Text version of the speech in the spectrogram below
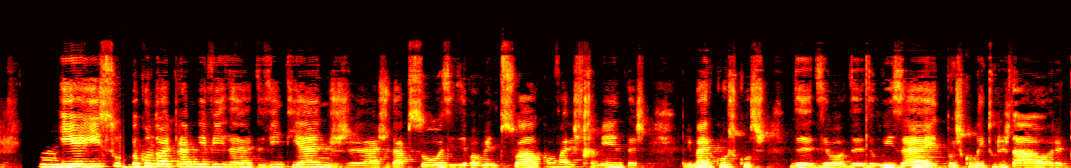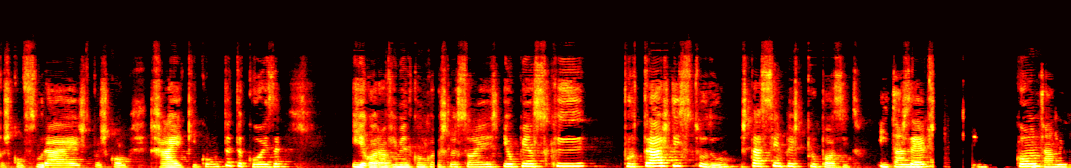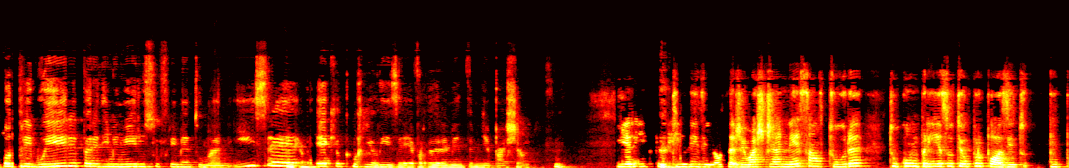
Hum, E é isso, eu quando olho para a minha vida de 20 anos a ajudar pessoas e desenvolvimento pessoal com várias ferramentas, primeiro com os cursos de, de, de, de depois com leituras da aura, depois com florais, depois com Reiki, com tanta coisa, e agora obviamente com constelações, eu penso que por trás disso tudo está sempre este propósito, e percebes? Com contribuir para diminuir o sofrimento humano. E isso é, Uhum. é aquilo que me realiza, é verdadeiramente a minha paixão. E era isso que eu te ia dizer, ou seja, eu acho que já nessa altura tu cumprias o teu propósito.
